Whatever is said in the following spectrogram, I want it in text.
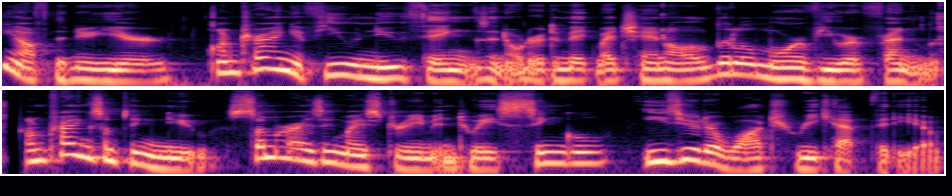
Kicking off the new year, I'm trying a few new things in order to make my channel a little more viewer friendly. I'm trying something new, summarizing my stream into a single, easier to watch recap video.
